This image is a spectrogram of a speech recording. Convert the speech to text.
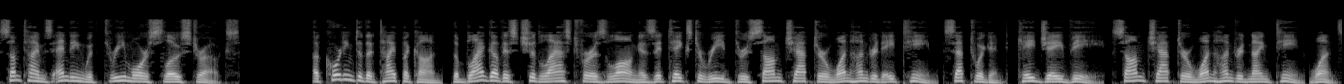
sometimes ending with three more slow strokes. According to the Typicon, the Blagovest should last for as long as it takes to read through Psalm chapter 118 Septuagint, KJV, Psalm chapter 119 once,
